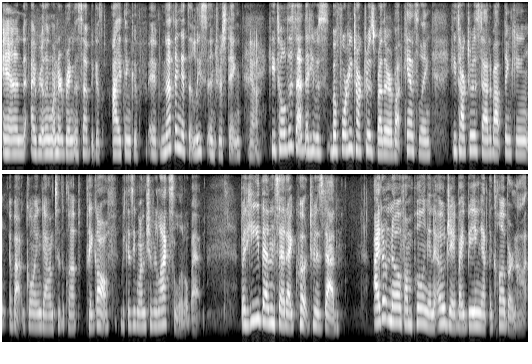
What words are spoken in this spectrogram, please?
and I really wanted to bring this up because I think if if nothing, it's at least interesting. Yeah. He told his dad that he was before he talked to his brother about canceling. He talked to his dad about thinking about going down to the club to play golf because he wanted to relax a little bit. But he then said, I quote to his dad, I don't know if I'm pulling an OJ by being at the club or not.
